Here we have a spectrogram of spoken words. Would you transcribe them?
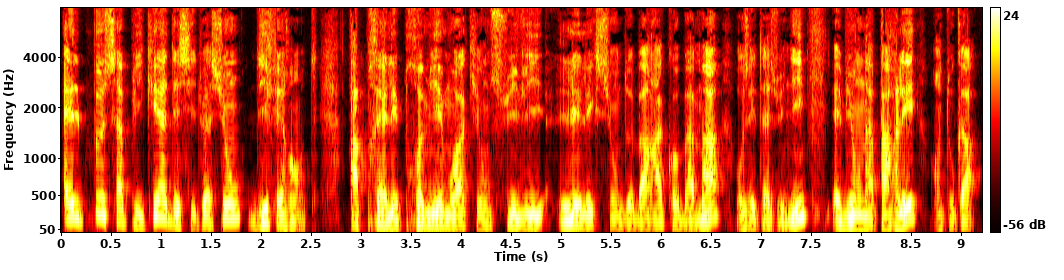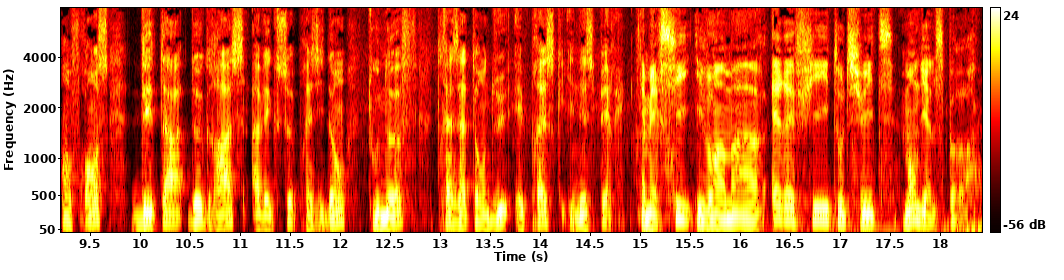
elle peut s'appliquer à des situations différentes. Après les premiers mois qui ont suivi l'élection de Barack Obama aux États-Unis, eh bien, on a parlé, en tout cas en France, d'état de grâce avec ce président tout neuf, très attendu et presque inespéré. Merci Yvan Amar. RFI tout de suite, Mondial Sport.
